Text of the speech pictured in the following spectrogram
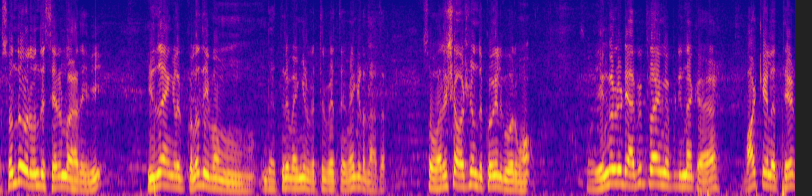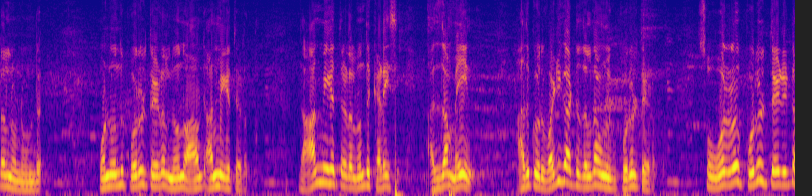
சொந்த ஊர் வந்து சேரன் மகாதேவி. இதுதான் எங்களுக்கு குலதெய்வம் இந்த திருவேங்கட வேங்கடநாதர். ஸோ வருஷ வருஷம் இந்த கோயிலுக்கு வருவோம். ஸோ எங்களுடைய அபிப்பிராயம் எப்படின்னாக்கா வாழ்க்கையில் தேடல்னு ஒன்று உண்டு. ஒன்று வந்து பொருள் தேடல் இன்னொன்று ஆன் ஆன்மீக தேடல். இந்த ஆன்மீக தேடல் வந்து கடைசி. அதுதான் மெயின் அதுக்கு ஒரு வழிகாட்டுதல் தான் உங்களுக்கு பொருள் தேடும். ஸோ ஓரளவு பொருள் தேடிட்டு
